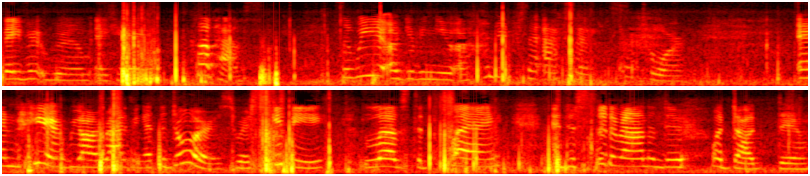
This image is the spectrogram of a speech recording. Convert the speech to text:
favorite room, aka clubhouse. So we are giving you a 100% access tour. And here we are arriving at the doors where Skippy loves to play and just sit around and do what dogs do.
